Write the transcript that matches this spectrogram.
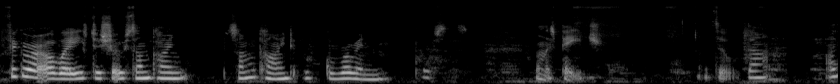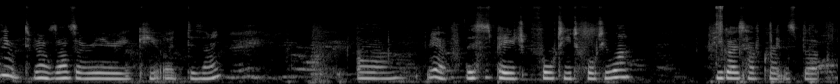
Figure out a way to show some kind, some kind of growing process on this page. So that, I think, to be honest, that's a really, really cute uh, design. Um, yeah, this is page 40 to 41. If you guys have created this book,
